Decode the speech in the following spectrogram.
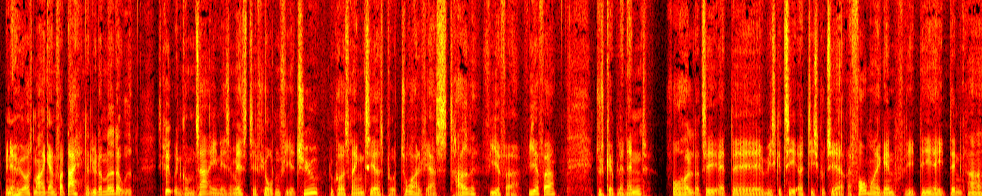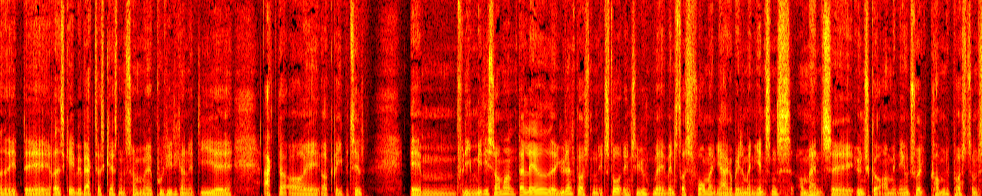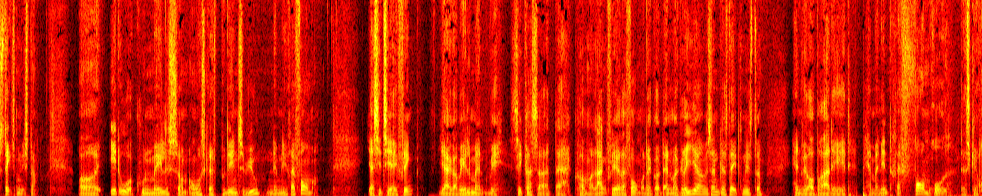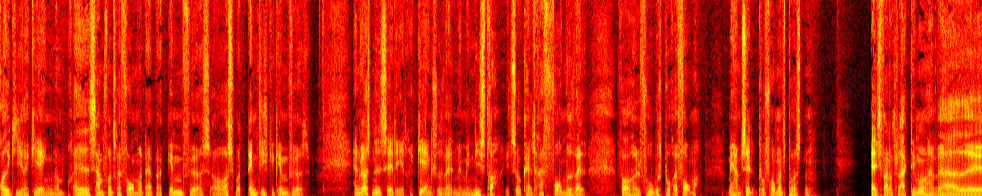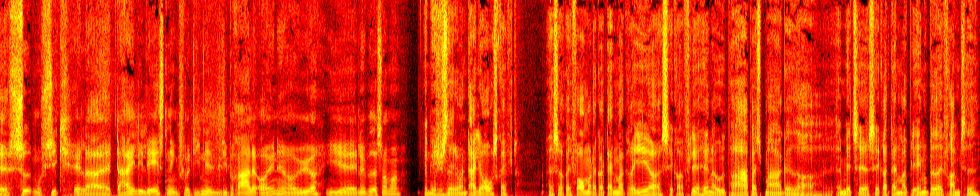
Men jeg hører også meget gerne fra dig, der lytter med derude. Skriv en kommentar i en sms til 1424. Du kan også ringe til os på 72 30 44 44. Du skal blandt andet forholde dig til, at øh, vi skal til at diskutere reformer igen, fordi det er i den grad et øh, redskab i værktøjskassen, som øh, politikerne de øh, agter at, øh, at gribe til. Øhm, fordi midt i sommeren, der lavede øh, Jyllandsposten et stort interview med Venstres formand Jakob Ellemann Jensens om hans øh, ønsker om en eventuel kommende post som statsminister. Og et ord kunne males som overskrift på det interview, nemlig reformer. Jeg citerer i flink. Jakob Ellemann vil sikre sig, at der kommer langt flere reformer, der går Danmark rigere, hvis han bliver statsminister. Han vil oprette et permanent reformråd, der skal rådgive regeringen om brede samfundsreformer, der bør gennemføres, og også hvordan de skal gennemføres. Han vil også nedsætte et regeringsudvalg med ministre, et såkaldt reformudvalg, for at holde fokus på reformer, med ham selv på formandsposten. Alice Vanderplag, det må have været øh, sød musik eller dejlig læsning for dine liberale øjne og ører i øh, løbet af sommeren? Jamen, jeg synes, at det var en dejlig overskrift. Altså reformer, der gør Danmark rigere og sikrer flere hænder ud på arbejdsmarkedet og er med til at sikre, at Danmark bliver endnu bedre i fremtiden.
